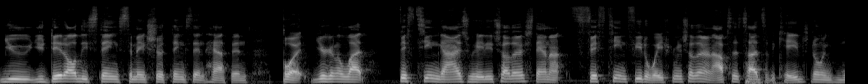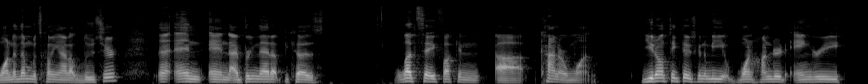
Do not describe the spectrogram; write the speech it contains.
you you did all these things to make sure things didn't happen, but you're gonna let 15 guys who hate each other stand at 15 feet away from each other on opposite sides of a cage, knowing one of them was coming out a loser. And and I bring that up because let's say fucking uh, Conor won. You don't think there's gonna be 100 angry,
